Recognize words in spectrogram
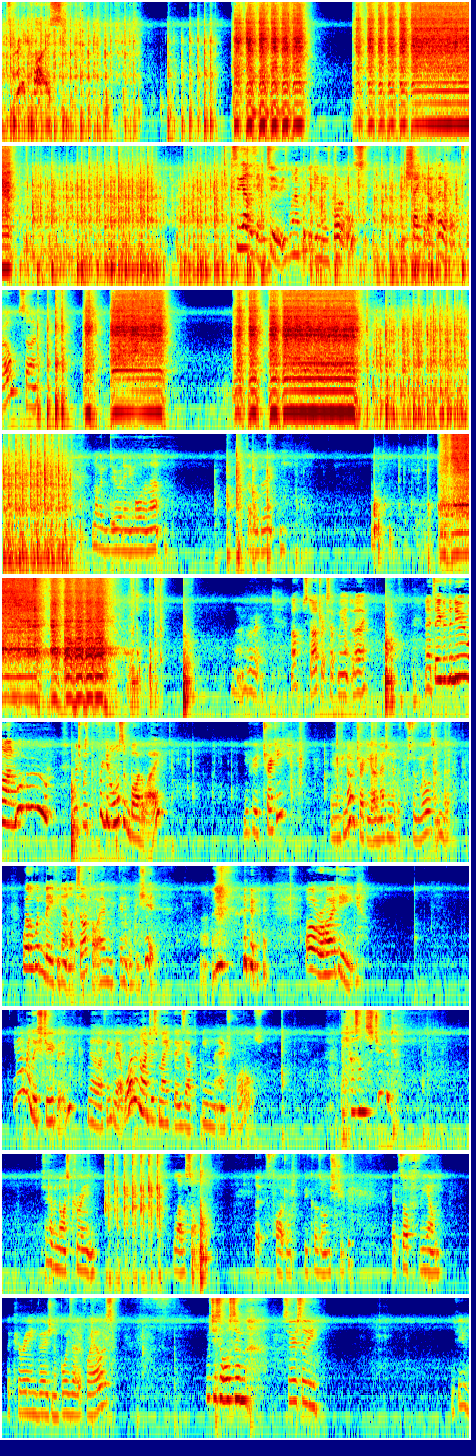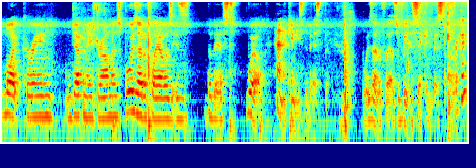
It's pretty close. So the other thing too is when I put it in these bottles and shake it up, that'll help as well. So I'm not going to do it any more than that. That'll do. No, look at- Oh, Helped me out today. And it's even the new one, woohoo! Which was freaking awesome, by the way. If you're a Trekkie, even if you're not a Trekkie, I imagine it would still be awesome, but well, it wouldn't be if you don't like sci-fi, then it would be shit. Alrighty. You know, I'm really stupid now that I think about it. Why don't I just make these up in actual bottles? Because I'm stupid. Should have a nice Korean love song that's titled Because I'm Stupid. It's off the um the Korean version of Boys Over Flowers. Which is awesome. Seriously. If you like Korean and Japanese dramas, Boys Over Flowers is the best. Well, Hana Kimi's the best, but Boys Over Flowers would be the second best, I reckon.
